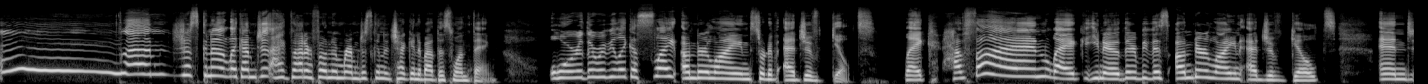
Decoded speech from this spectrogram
mm, I'm just gonna like I'm just I got her phone number. I'm just gonna check in about this one thing. Or there would be like a slight underlying sort of edge of guilt. Like, have fun. Like, you know, there'd be this underlying edge of guilt. And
